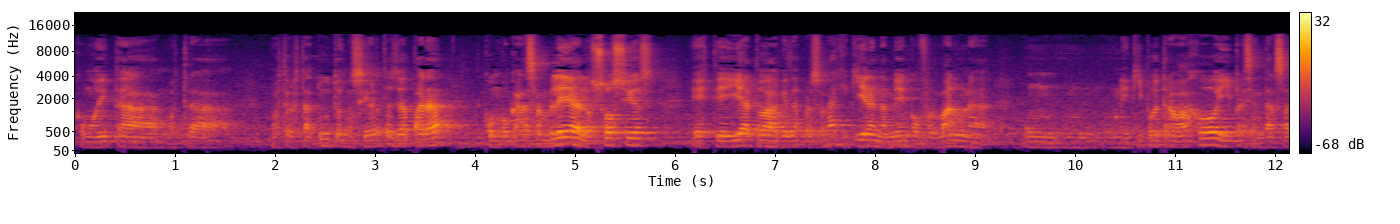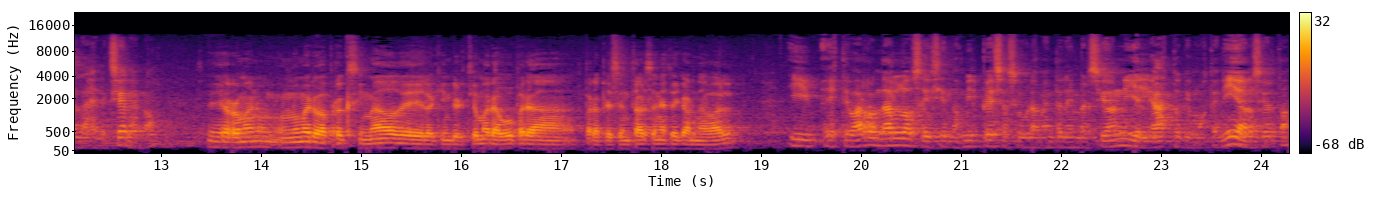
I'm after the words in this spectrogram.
como dicta nuestra, nuestro estatuto, ¿no es cierto? Ya para convocar asamblea a los socios este, y a todas aquellas personas que quieran también conformar una, un, un equipo de trabajo y presentarse a las elecciones, ¿no? Sí, Román, un, número aproximado de lo que invirtió Marabú para, para presentarse en este carnaval. Y este, va a rondar los 600 mil pesos seguramente la inversión y el gasto que hemos tenido, ¿no es cierto?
